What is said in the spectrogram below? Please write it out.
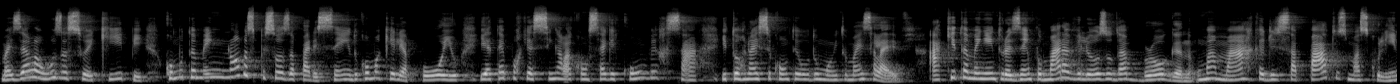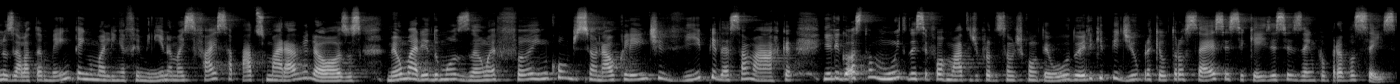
Mas ela usa a sua equipe como também novas pessoas aparecendo, como aquele apoio e até porque assim ela consegue conversar e tornar esse conteúdo muito mais leve. Aqui também entra o exemplo maravilhoso da Brogan, uma marca de sapatos masculinos. Ela também tem uma linha feminina, mas faz sapatos maravilhosos. Meu marido Mozão é fã incondicional, cliente VIP dessa marca e ele gosta muito desse formato de produção de conteúdo. Ele que pediu para que eu trouxesse esse case, esse exemplo para vocês.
